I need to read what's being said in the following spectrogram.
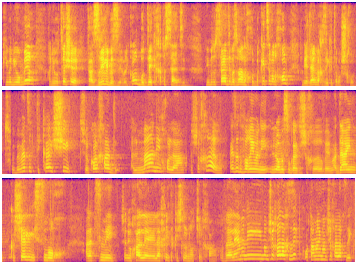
כי אם אני אומר, אני רוצה שתעזרי לי בזה, אבל אני כל הזמן בודק איך את עושה את זה. ואם את עושה את זה בזמן הנכון, בקצב הנכון, אני עדיין מחזיק את המושכות. ובאמת זו בדיקה אישית של כל אחד, על מה אני יכולה לשחרר. איזה דברים אני לא מסוגלת לשחרר, והם עדיין קשה לי לסמוך. על עצמי, שאני אוכל אה, להכיל את הכישלונות שלך, ועליהם אני ממשיכה להחזיק, אותם אני ממשיכה להחזיק.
